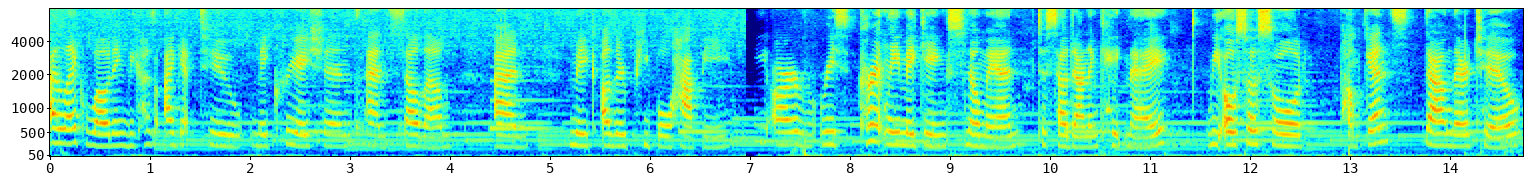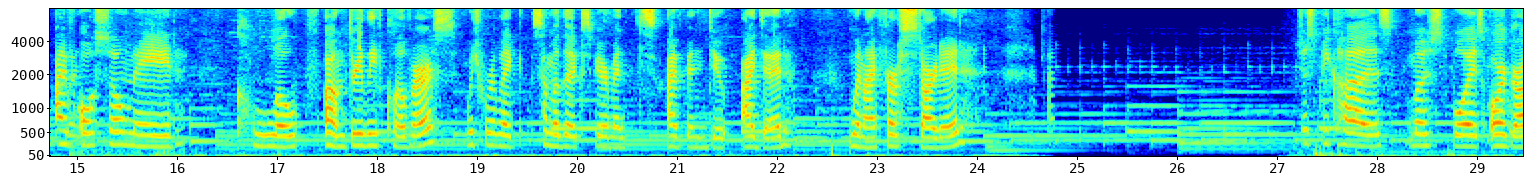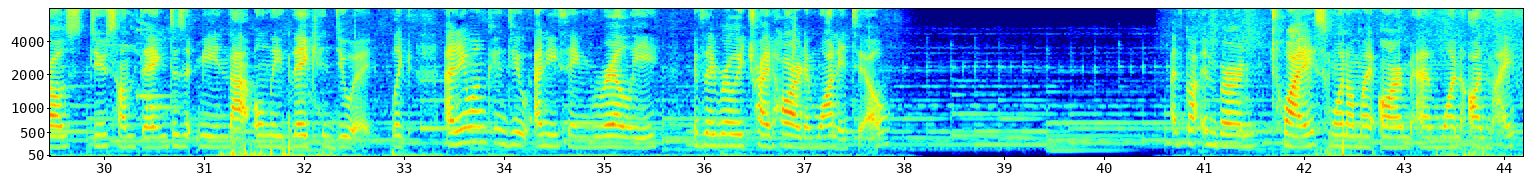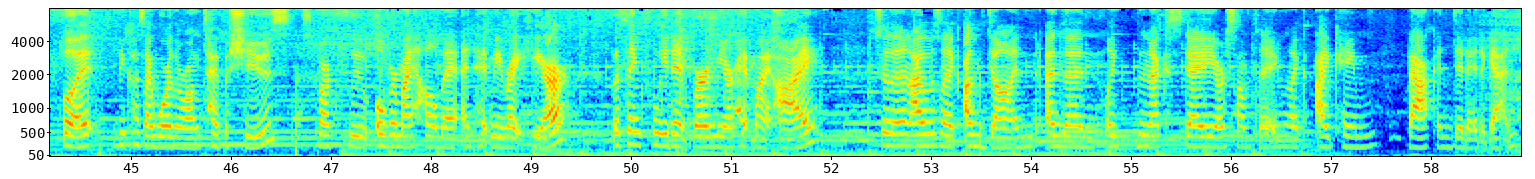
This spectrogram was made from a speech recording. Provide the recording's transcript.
I like welding because I get to make creations and sell them and make other people happy. We are currently making snowman to sell down in Cape May. We also sold pumpkins down there too. I've also made clo um, three-leaf clovers, which were like some of the experiments I've been do I did when I first started. Just because most boys or girls do something doesn't mean that only they can do it. Like anyone can do anything really if they really tried hard and wanted to. I've gotten burned twice, one on my arm and one on my foot because I wore the wrong type of shoes. A spark flew over my helmet and hit me right here, but thankfully it didn't burn me or hit my eye. So then I was like, I'm done. And then like the next day or something, like I came back and did it again.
